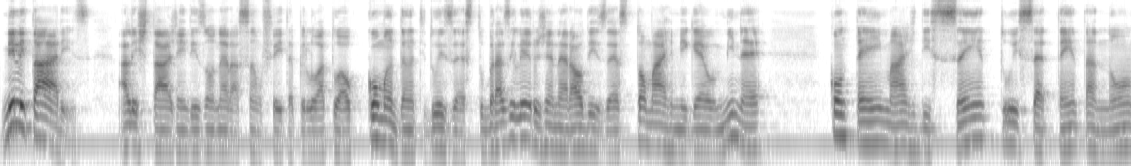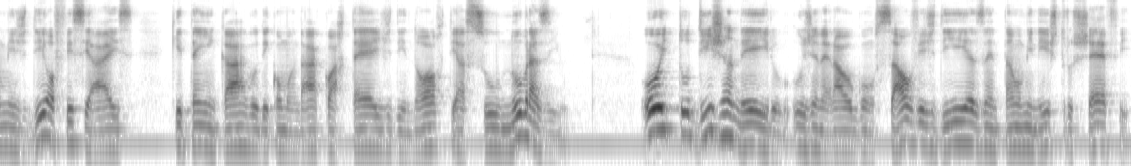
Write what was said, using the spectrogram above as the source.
Militares. A listagem de exoneração feita pelo atual comandante do Exército Brasileiro, general de Exército Tomás Miguel Miné, contém mais de 170 nomes de oficiais que têm encargo de comandar quartéis de norte a sul no Brasil. 8 de janeiro, o general Gonçalves Dias, então ministro-chefe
